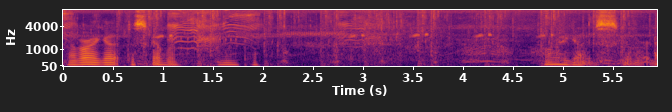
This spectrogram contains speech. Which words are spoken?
I've already got it discovered. Okay. Already got it discovered.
